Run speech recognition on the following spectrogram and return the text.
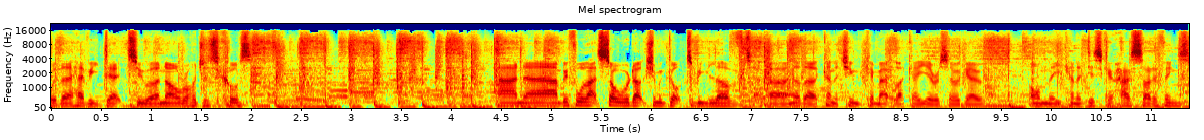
with a heavy debt to Nile Rodgers, of course. And before that, Soul Reduction, we got to be loved. another kind of tune that came out like a year or so ago on the kind of disco house side of things.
